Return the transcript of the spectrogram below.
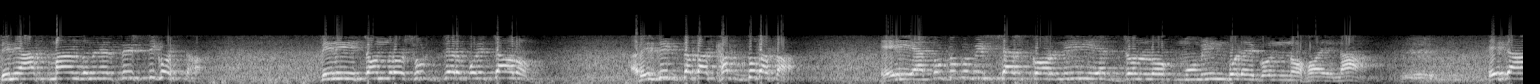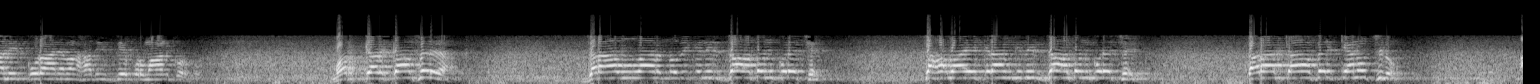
তিনি আসমান জমিনের সৃষ্টিকর্তা, তিনি চন্দ্র সূর্যের পরিচালক। রিজিকদাতা, খাদ্যদাতা। এই এতটুকু বিশ্বাস করলেই একজন লোক মমিন বলে গণ্য হয় না। এটা আমি কোরআন এবং হাদিস দিয়ে প্রমাণ করব। মক্কার কাফেরা যারা আল্লাহর নবীকে নির্যাতন করেছে সাহাবা একরামকে নির্যাতন করেছে, তারা কাফের কেন ছিল?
